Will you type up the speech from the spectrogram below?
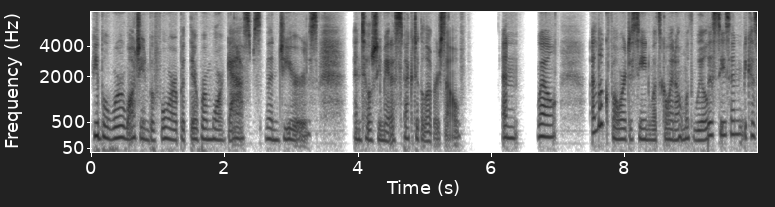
People were watching before, but there were more gasps than jeers, until she made a spectacle of herself. And, well, I look forward to seeing what's going on with Will this season because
